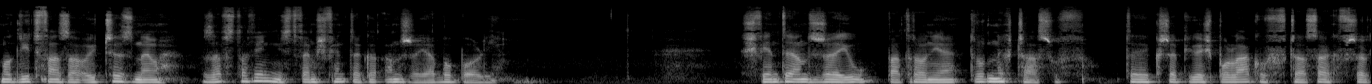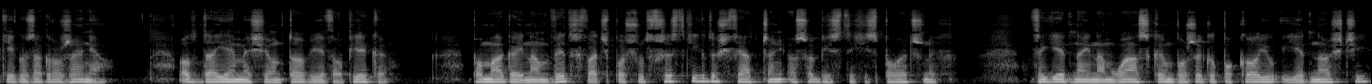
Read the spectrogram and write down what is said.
Modlitwa za ojczyznę za wstawiennictwem świętego Andrzeja Boboli. Święty Andrzeju, patronie trudnych czasów, Ty krzepiłeś Polaków w czasach wszelkiego zagrożenia. Oddajemy się Tobie w opiekę. Pomagaj nam wytrwać pośród wszystkich doświadczeń osobistych i społecznych. Wyjednaj nam łaskę Bożego pokoju i jedności,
